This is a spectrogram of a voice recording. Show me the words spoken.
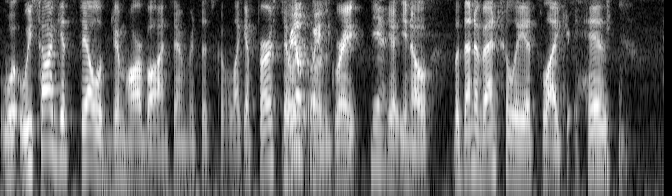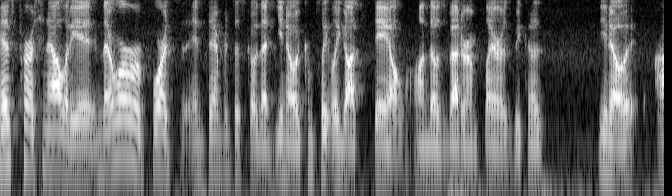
Well, we saw it get stale with Jim Harbaugh in San Francisco. Like at first, it Real was it was great, Yeah. you know, but then eventually, it's like his his personality. And there were reports in San Francisco that you know it completely got stale on those veteran players because, you know, I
